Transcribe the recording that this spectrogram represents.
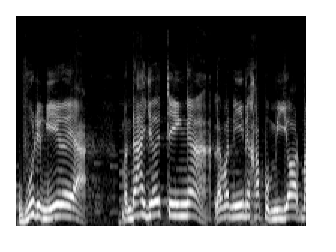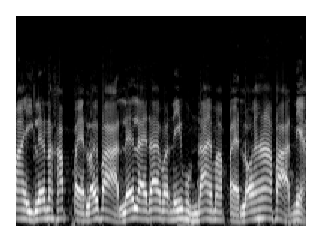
ผมพูดอย่างนี้เลยอะ มันได้เยอะจริงอะ แล้ววันนี้นะครับผมมียอดมาอีกแล้วนะครับ800 บาท และรายได้วันนี้ผมได้มา 805 บาทเนี่ย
